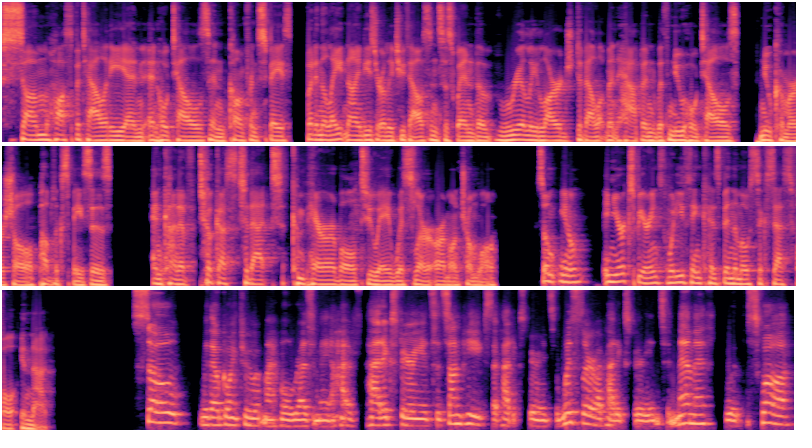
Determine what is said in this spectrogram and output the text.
some hospitality and, and hotels and conference space. But in the late 90s, early 2000s is when the really large development happened with new hotels, new commercial, public spaces, and kind of took us to that comparable to a Whistler or a Mont Tremblant. So, you know, in your experience, what do you think has been the most successful in that? So, without going through my whole resume, I've had experience at Sun Peaks, I've had experience in Whistler, I've had experience in Mammoth with SWA,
